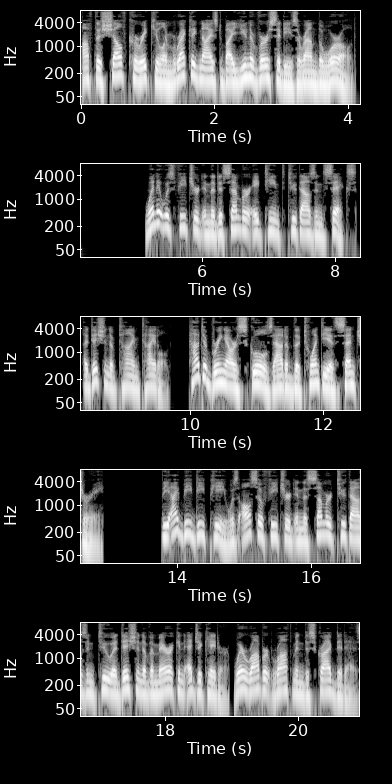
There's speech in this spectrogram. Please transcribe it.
off-the-shelf curriculum recognized by universities around the world. When it was featured in the December 18, 2006, edition of Time titled, How to Bring Our Schools Out of the Twentieth Century, the IBDP was also featured in the summer 2002 edition of American Educator, where Robert Rothman described it as,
